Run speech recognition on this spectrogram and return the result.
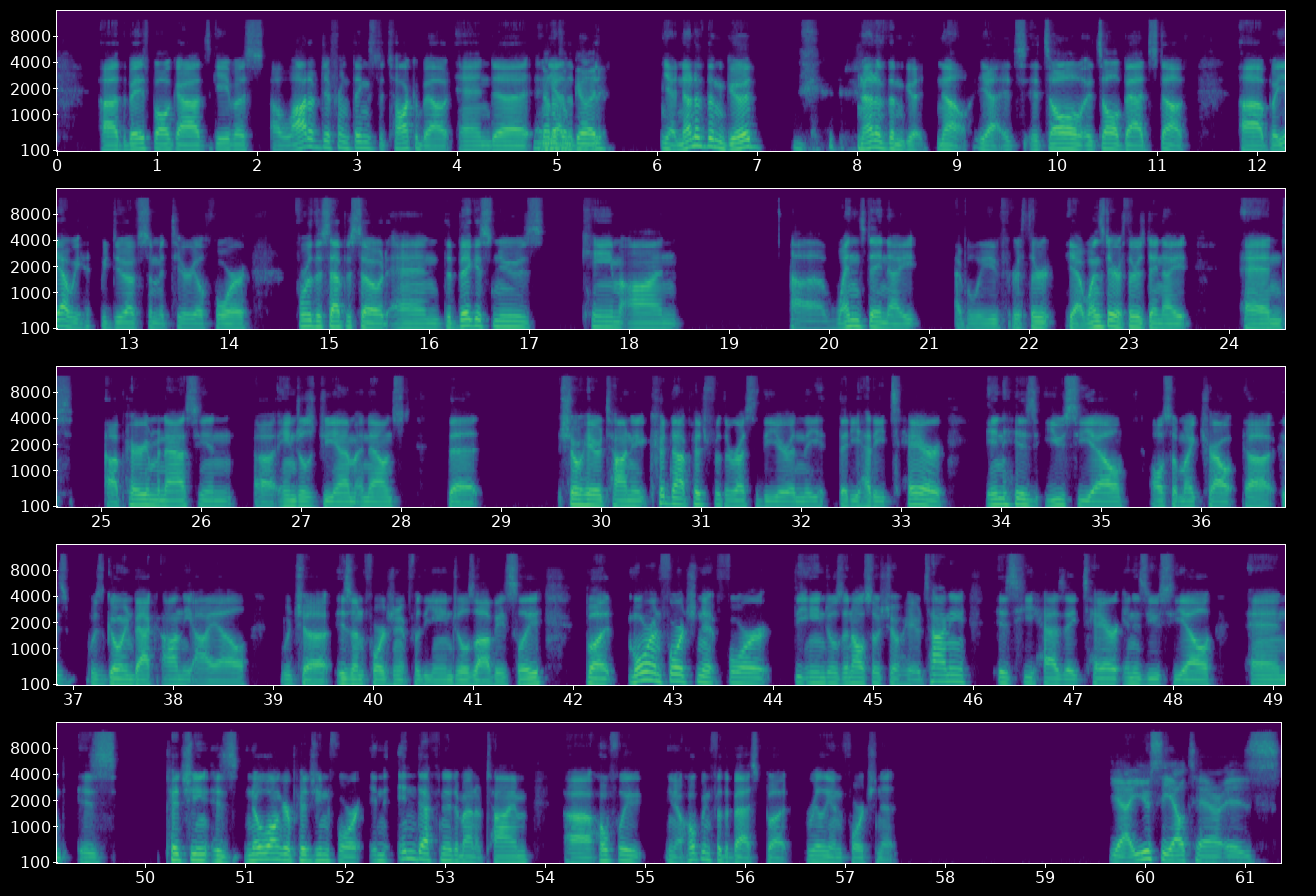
uh, the baseball gods gave us a lot of different things to talk about, and, uh, and none yeah, of them the, good. Yeah, none of them good. none of them good. No, yeah, it's it's all it's all bad stuff. Uh, but yeah, we we do have some material for for this episode, and the biggest news came on uh Wednesday night, I believe, or third, yeah, Wednesday or Thursday night, and uh, Perry Minasian, uh, Angels GM, announced that Shohei Ohtani could not pitch for the rest of the year, and the, that he had a tear in his UCL. Also, Mike Trout uh, is was going back on the IL, which uh, is unfortunate for the Angels, obviously, but more unfortunate for the Angels and also Shohei Ohtani is he has a tear in his UCL and is pitching is no longer pitching for an indefinite amount of time. Uh, hopefully, you know, hoping for the best, but really unfortunate. Yeah, UCL tear is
